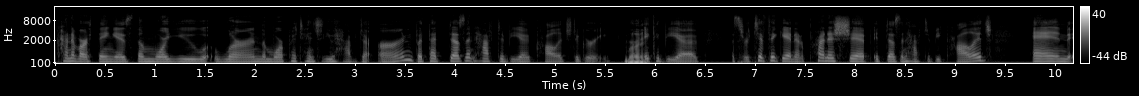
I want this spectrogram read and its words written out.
kind of our thing is the more you learn the more potential you have to earn but that doesn't have to be a college degree Right. it could be a, a certificate an apprenticeship it doesn't have to be college and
